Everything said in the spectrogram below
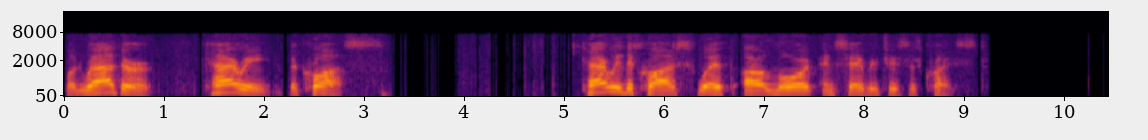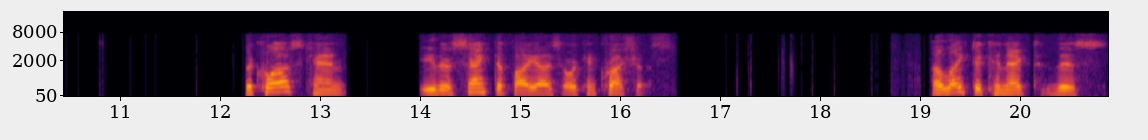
But rather, carry the cross. Carry the cross with our Lord and Savior Jesus Christ. The cross can either sanctify us or can crush us. I'd like to connect this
